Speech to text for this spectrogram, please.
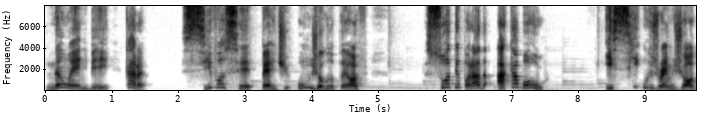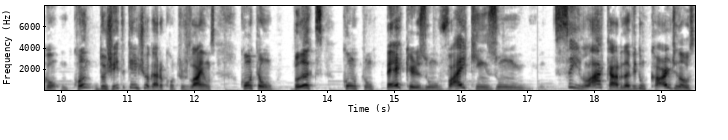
não é NBA. Cara, se você perde um jogo no playoff, sua temporada acabou. E se os Rams jogam do jeito que eles jogaram contra os Lions, contra um Bucks contra um Packers, um Vikings, um. sei lá, cara, da vida, um Cardinals,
